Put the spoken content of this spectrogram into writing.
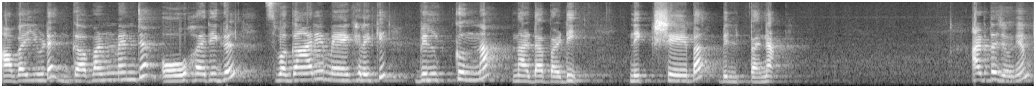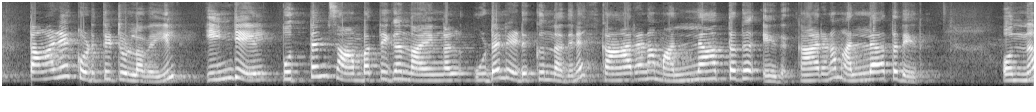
അവയുടെ ഗവൺമെന്റ് ഓഹരികൾ സ്വകാര്യ മേഖലയ്ക്ക് വിൽക്കുന്ന നടപടി നിക്ഷേപ വിൽപ്പന. അടുത്ത ചോദ്യം. താഴെ കൊടുത്തിട്ടുള്ളവയിൽ ഇന്ത്യയിൽ പുത്തൻ സാമ്പത്തിക നയങ്ങൾ ഉടലെടുക്കുന്നതിന് കാരണമല്ലാത്തത് ഏത്? കാരണമല്ലാത്തത് ഏത്? ഒന്ന്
